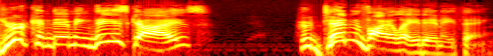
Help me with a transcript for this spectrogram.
You're condemning these guys who didn't violate anything.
